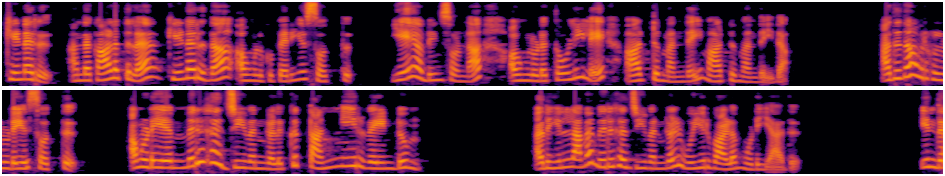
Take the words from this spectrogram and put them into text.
கிணறு. அந்த காலத்துல கிணறு தான் அவங்களுக்கு பெரிய சொத்து. ஏன் அப்படின்னு சொன்னா அவங்களோட தொழிலே ஆட்டு மந்தை மாட்டு மந்தை தான். அதுதான் அவர்களுடைய சொத்து. அவங்களுடைய மிருக ஜீவன்களுக்கு தண்ணீர் வேண்டும். அது இல்லாம மிருக ஜீவன்கள் உயிர் வாழ முடியாது. இந்த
